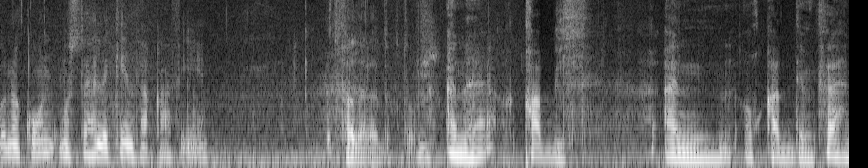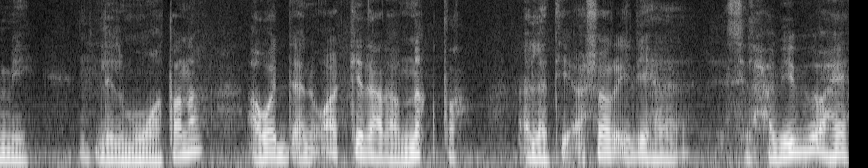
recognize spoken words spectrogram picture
نكون مستهلكين ثقافيين. اتفضل يا دكتور أنا قبل أن أقدم فهمي للمواطنة. أود أن أؤكد على النقطة التي أشار إليها سي الحبيب وهي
